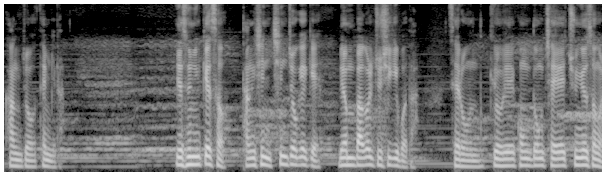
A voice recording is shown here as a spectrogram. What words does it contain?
강조됩니다. 예수님께서 당신 친족에게 면박을 주시기보다 새로운 교회 공동체의 중요성을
